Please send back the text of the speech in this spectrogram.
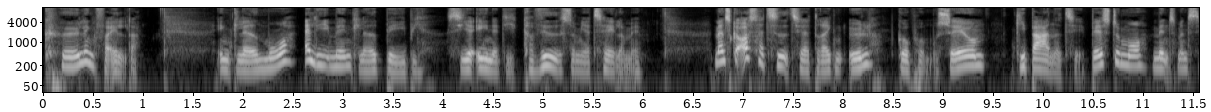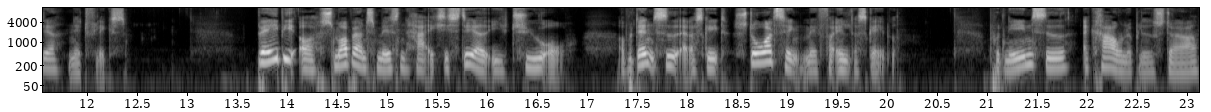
curlingforælder. En glad mor er lige med en glad baby, siger en af de gravide, som jeg taler med. Man skal også have tid til at drikke en øl, gå på museum, give barnet til bedstemor, mens man ser Netflix. Baby- og småbørnsmessen har eksisteret i 20 år, og på den side er der sket store ting med forældreskabet. På den ene side er kravene blevet større.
